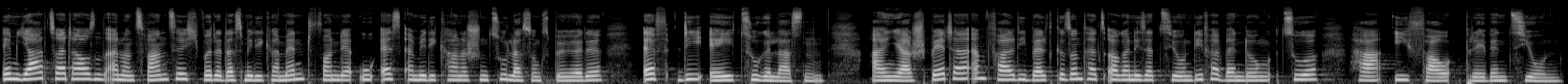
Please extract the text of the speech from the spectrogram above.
Im Jahr 2021 wurde das Medikament von der US-amerikanischen Zulassungsbehörde FDA zugelassen. Ein Jahr später empfahl die Weltgesundheitsorganisation die Verwendung zur HIV-Prävention.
